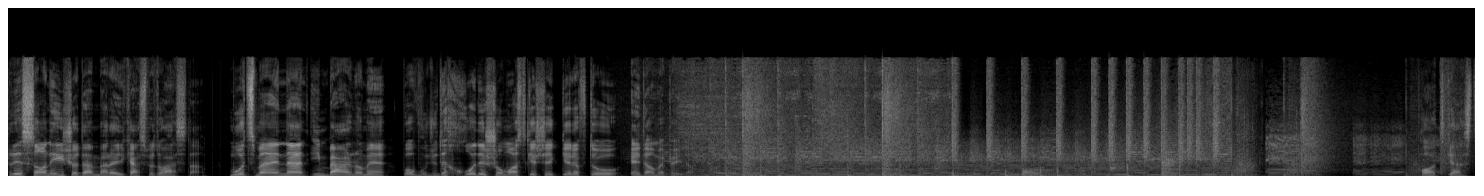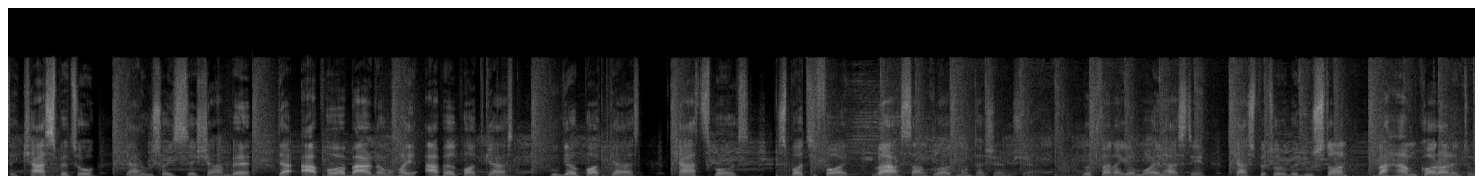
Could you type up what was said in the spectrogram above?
رسانه ای شدن برای کسب تو هستم. مطمئنا این برنامه با وجود خود شماست که شکل گرفت و ادامه پیدا می‌کنه. پادکست کسب تو در روزهای سه شنبه در اپ و برنامه های Apple Podcast، Google Podcast، Castbox، Spotify و SoundCloud منتشر میشه. لطفا اگر مایل هستین کسب تو رو به دوستان و همکارانتون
